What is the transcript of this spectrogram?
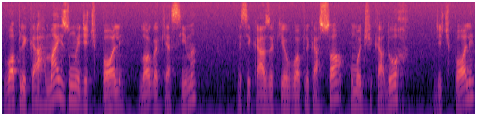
vou aplicar mais um Edit Poly logo aqui acima. Nesse caso aqui eu vou aplicar só o modificador Edit Poly.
